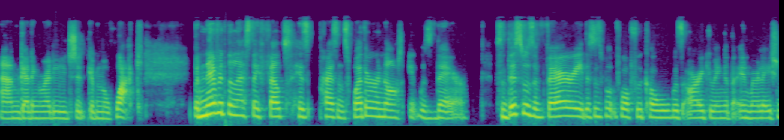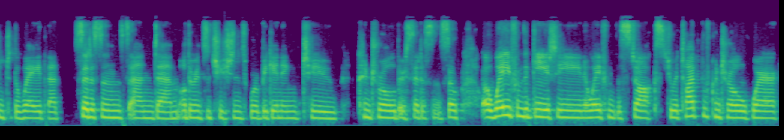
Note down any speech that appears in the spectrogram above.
and um, getting ready to give them a whack but nevertheless, they felt his presence, whether or not it was there. So this was a very, this is what, what Foucault was arguing about in relation to the way that citizens and um, other institutions were beginning to control their citizens. So away from the guillotine, away from the stocks, to a type of control where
